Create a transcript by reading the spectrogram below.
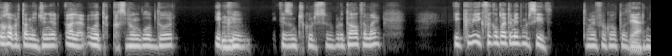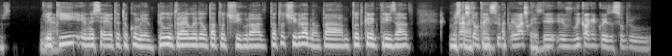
O Robert Downey Jr., olha, outro que recebeu um Globo de Ouro e que Uhum. Fez um discurso brutal também e que, e que foi completamente merecido. Também foi completamente Yeah. merecido. E Yeah. aqui, eu nem sei, eu até estou com medo. Pelo trailer, ele está todo desfigurado. Está todo desfigurado, não, está todo caracterizado. Mas Eu acho tá- que ele tem tá- super. tá eu acho que coisa. eu, eu li qualquer coisa sobre o.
